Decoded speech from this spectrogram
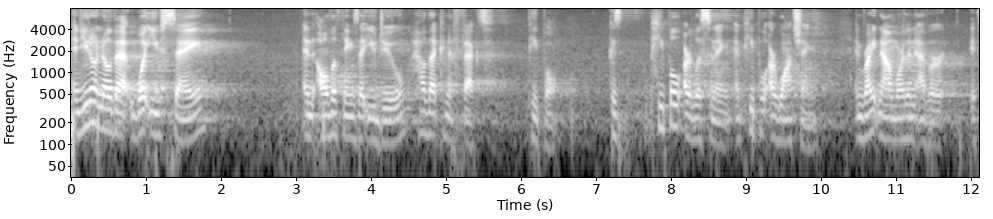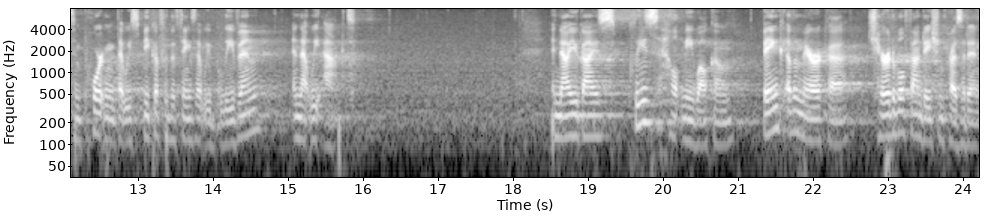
And you don't know that what you say and all the things that you do, how that can affect people. Because people are listening and people are watching. And right now, more than ever, it's important that we speak up for the things that we believe in and that we act. And now, you guys, please help me welcome Bank of America Charitable Foundation President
